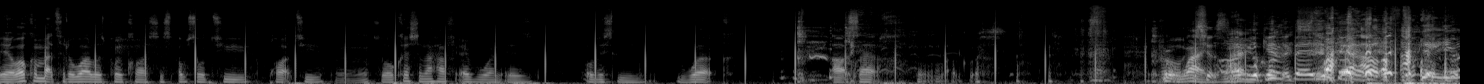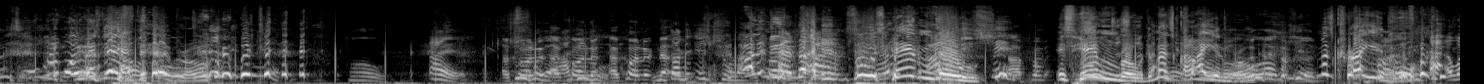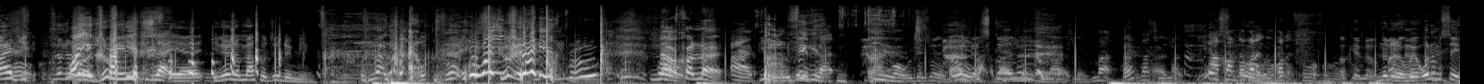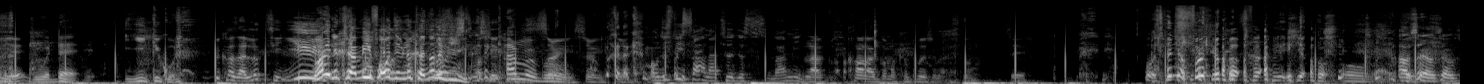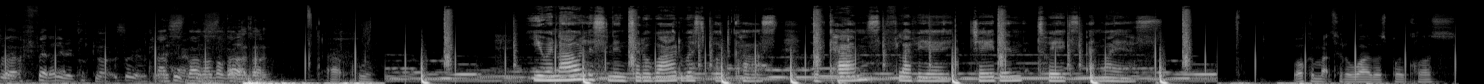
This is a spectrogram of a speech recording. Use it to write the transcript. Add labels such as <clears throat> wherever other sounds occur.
Yeah, welcome back to the Wild West podcast. It's episode two, part 2 Mm-hmm. So, a question I have for everyone is obviously, we work outside. Oh my gosh. Bro, why? it's just Why? how you get the Get out. I thought you were there, there, bro. Bro, hey, I can't look. I can't look. I can't look you that done way. the intro. Like, I didn't do five nothing. times, it's him, though. I It's him, bro. The man's crying, bro. bro. Like, kid. man's crying, bro. Why, why'd you? <laughs> No, no, Why no. you do you know what looks like? Yeah, you know the Michael Jordan meme. Why you crying, bro? No, I can't lie. Alright, people, we Thing did like, bro, we did do it. Bro, what's going on? It's mad. It's actually mad. I can't run it, run it. Come on, come. Okay, no. No, no, man, no. Wait, what I'm saying, yeah, you were there. You giggled. Because I looked at you. Why are you looking at me? If I wasn't looking at none of you. Okay, the camera, bro. Sorry, sorry. Look at the camera. I'll just be sat like to just, you know what I mean? Like, I can't. like got my composure back still. Safe. <laughs> What, Turn your phone <laughs> off. Oh, my <laughs> I'm sorry, I'm sorry, I'm sorry. God. Fed, I didn't even cook it. Oh, sorry, I'm sorry. cool. Alright, cool. You are now listening to the Wild West podcast with Cams, Flavio, Jaden, Twigs, and YS. Welcome back to the Wild West podcast.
